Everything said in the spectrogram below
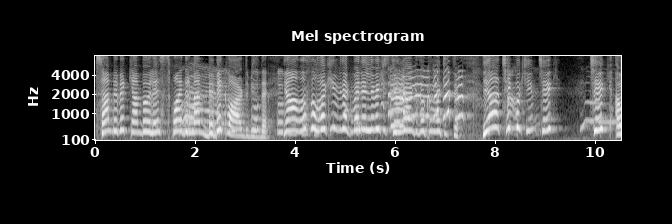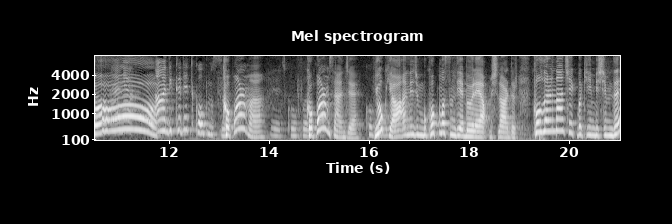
sen bebekken böyle Spider-Man bebek vardı bizde. Ya nasıl bakayım bir dakika ben ellemek istiyorum. Yankı dokunmak istiyorum. Ya çek bakayım çek. Çek. Oo. Ama dikkat et kopmasın. Kopar mı? evet kopar. Kopar mı sence? Kopar. Yok ya anneciğim bu kopmasın diye böyle yapmışlardır. Kollarından çek bakayım bir şimdi.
